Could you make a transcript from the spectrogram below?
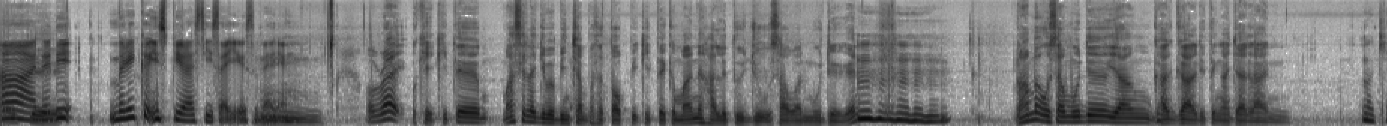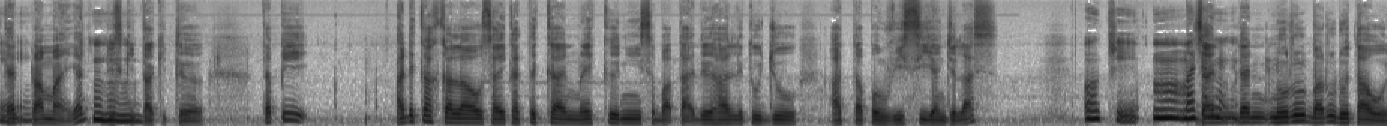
Ah, okay. jadi mereka inspirasi saya sebenarnya. Hmm. Alright, okay kita masih lagi berbincang pasal topik kita ke mana hala tuju usahawan muda kan. Hmm. ramai usahawan muda yang gagal di tengah jalan. Okay. Kan ramai kan di sekitar kita. Tapi adakah kalau saya katakan mereka ni sebab tak ada hala tuju ataupun visi yang jelas? Okey. Mm, macam dan dan Nurul baru 2 tahun.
